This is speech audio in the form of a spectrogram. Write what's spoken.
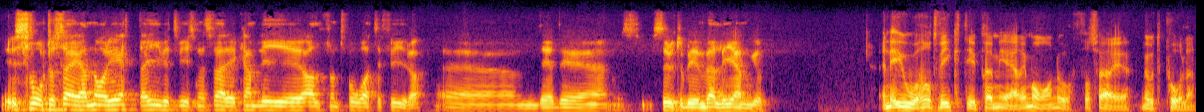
det är svårt att säga. Norge är etta givetvis, men Sverige kan bli allt från tvåa till fyra. Eh, det, det ser ut att bli en väldigt jämn grupp. En oerhört viktig premiär imorgon då för Sverige mot Polen.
